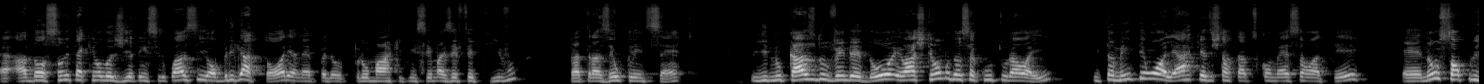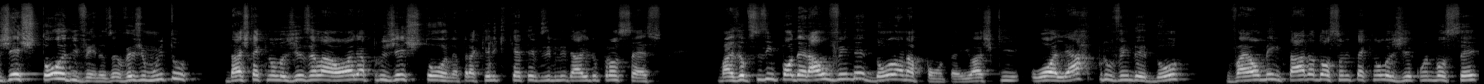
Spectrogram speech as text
É, a adoção de tecnologia tem sido quase obrigatória né, para o marketing ser mais efetivo para trazer o cliente certo. E no caso do vendedor, eu acho que tem uma mudança cultural aí, e também tem um olhar que as startups começam a ter, é, não só para o gestor de vendas. Eu vejo muito das tecnologias, ela olha para o gestor, né, para aquele que quer ter visibilidade do processo. Mas eu preciso empoderar o vendedor lá na ponta. E eu acho que o olhar para o vendedor vai aumentar a adoção de tecnologia quando você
